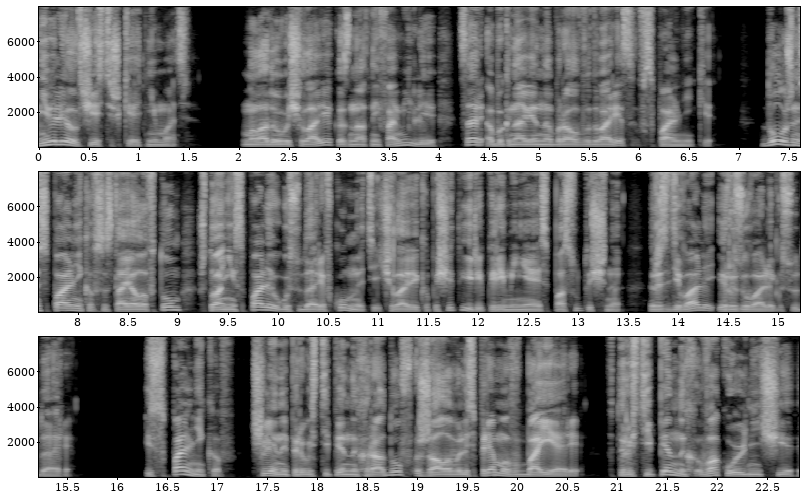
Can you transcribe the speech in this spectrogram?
Не велел честишки отнимать. Молодого человека знатной фамилии царь обыкновенно брал во дворец в спальнике. Должность спальников состояла в том, что они спали у государя в комнате, человека по четыре, переменяясь посуточно, раздевали и разували государя. Из спальников члены первостепенных родов жаловались прямо в бояре, второстепенных в окольничье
